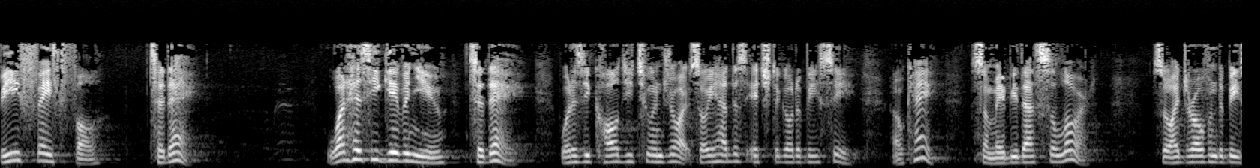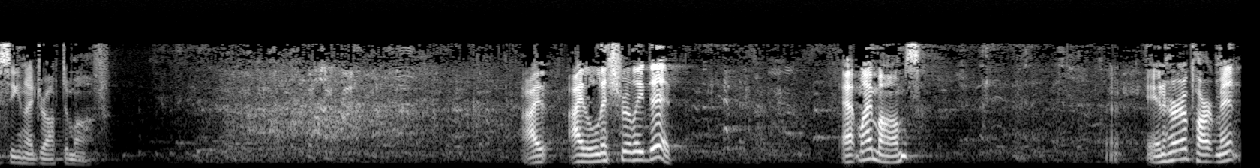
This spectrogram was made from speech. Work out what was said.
Be faithful today. What has He given you today? What has He called you to enjoy? So he had this itch to go to BC. Okay, so maybe that's the Lord. So I drove him to BC and I dropped him off. I, I literally did. At my mom's, in her apartment.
